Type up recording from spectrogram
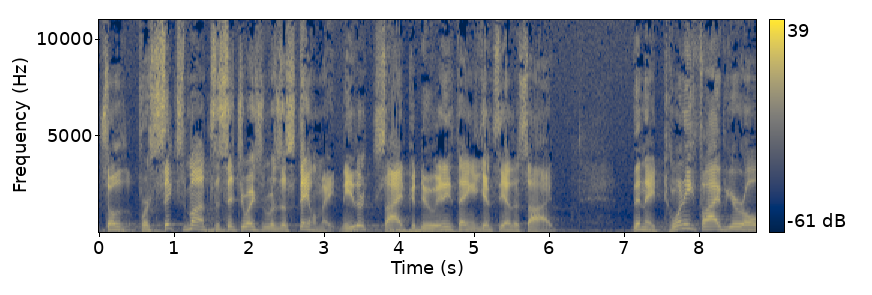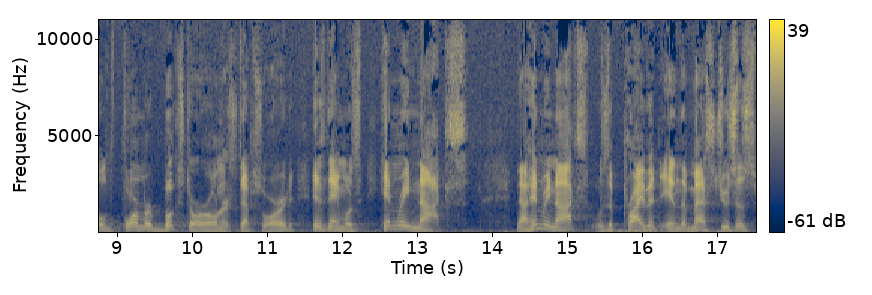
So for six months, the situation was a stalemate. Neither side could do anything against the other side. Then a 25 year old former bookstore owner steps forward. His name was Henry Knox. Now, Henry Knox was a private in the Massachusetts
